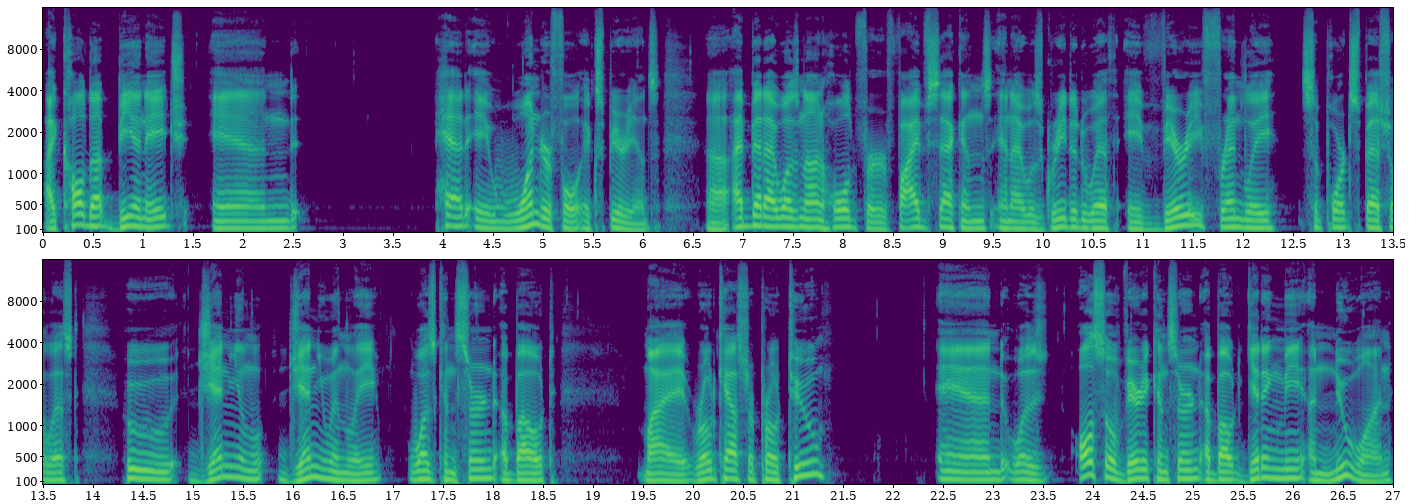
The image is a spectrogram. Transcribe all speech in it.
I called up B&H and had a wonderful experience. Uh, I bet I wasn't on hold for five seconds, and I was greeted with a very friendly support specialist who genu- genuinely was concerned about my Rodecaster Pro 2 and was also very concerned about getting me a new one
